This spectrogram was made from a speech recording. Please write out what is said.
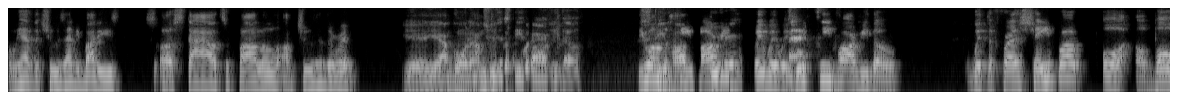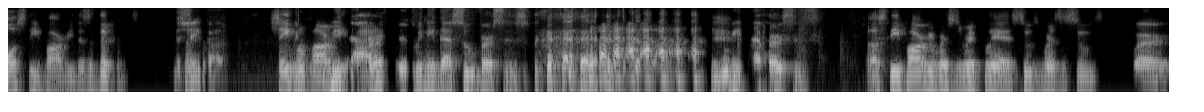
and we have to choose anybody's uh, style to follow, I'm choosing the Rick. Yeah, yeah. I'm going. I'm I'm choosing gonna Steve put it- Harvey though. You on the Har- Steve Harvey? Wait, wait, wait. With Steve Harvey though, with the fresh shape up or a bald Steve Harvey, there's a difference. The shape up. Shape We, up we Harvey. need that all right. We need that suit versus. we need that versus. Uh, Steve Harvey versus Ric Flair, suits versus suits. Word.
